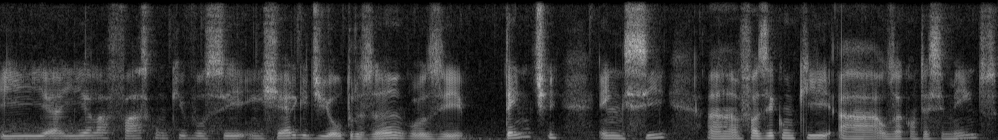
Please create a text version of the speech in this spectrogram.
E aí ela faz com que você enxergue de outros ângulos e tente em si uh, fazer com que uh, os acontecimentos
